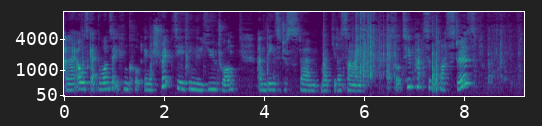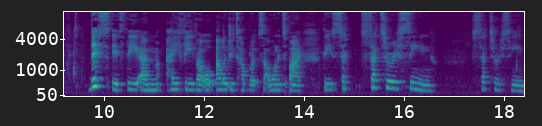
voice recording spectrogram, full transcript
And I always get the ones that you can cut in a strip, so you can a huge one. And these are just um, regular size. It's got two packs of plasters. This is the um, hay fever or allergy tablets that I wanted to buy. The cetirizine. Cetirizine.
